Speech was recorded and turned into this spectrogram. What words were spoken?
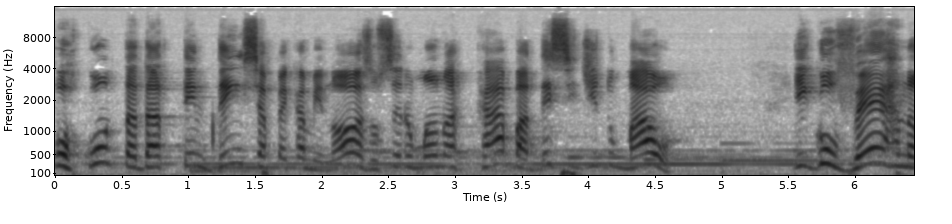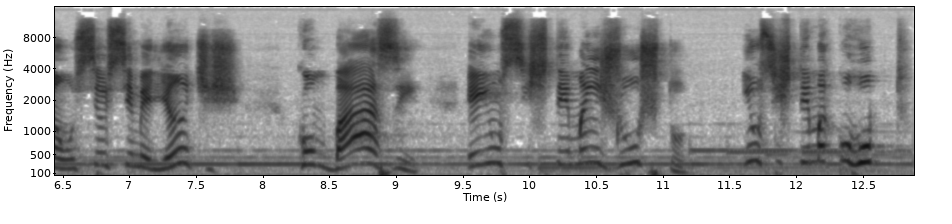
Por conta da tendência pecaminosa, o ser humano acaba decidindo mal e governam os seus semelhantes com base em um sistema injusto e um sistema corrupto.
